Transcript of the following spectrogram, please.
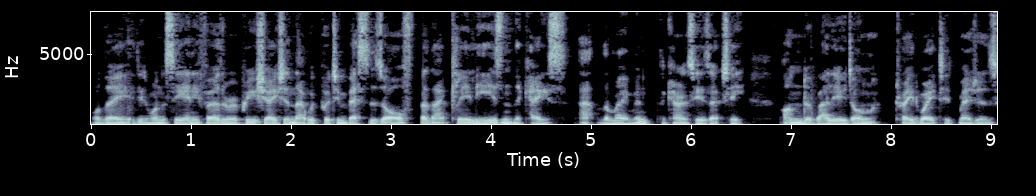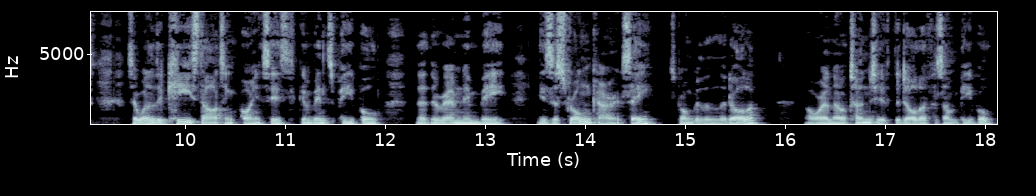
or they didn't want to see any further appreciation, that would put investors off. But that clearly isn't the case at the moment. The currency is actually undervalued on trade weighted measures. So one of the key starting points is to convince people that the renminbi is a strong currency, stronger than the dollar or an alternative to the dollar for some people.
